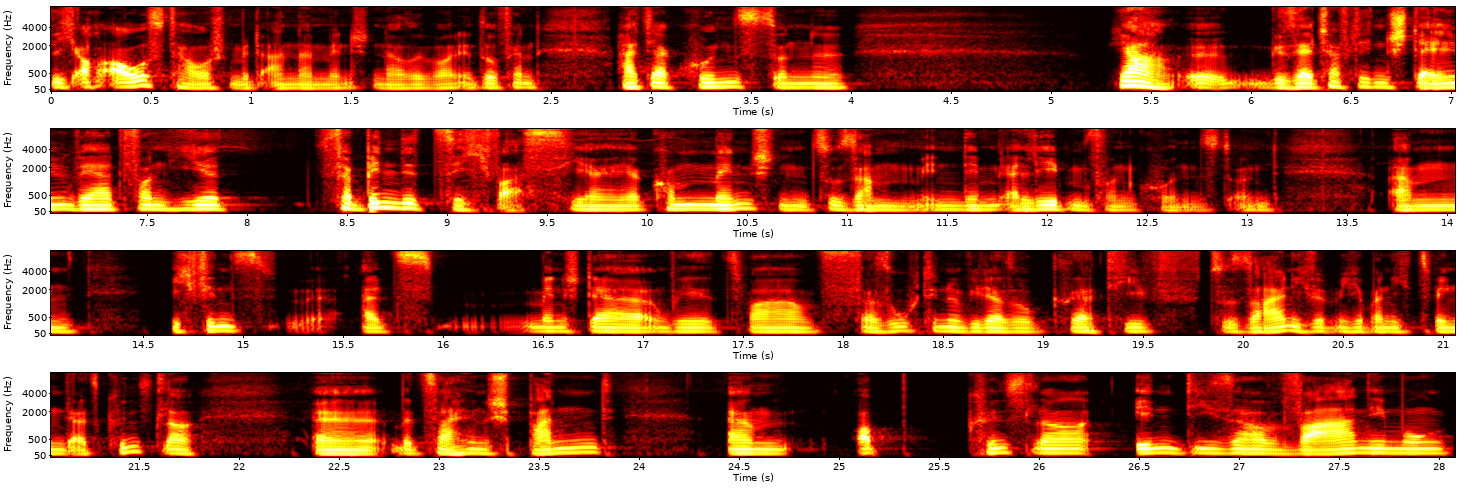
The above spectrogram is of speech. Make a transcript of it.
sich auch austauschen mit anderen Menschen darüber. Und insofern hat ja Kunst so eine ja, äh, gesellschaftlichen Stellenwert von hier verbindet sich was. Hier, hier kommen Menschen zusammen in dem Erleben von Kunst. Und ähm, ich finde es als Mensch, der irgendwie zwar versucht, hin und wieder so kreativ zu sein, ich würde mich aber nicht zwingend als Künstler äh, bezeichnen, spannend, ähm, ob Künstler in dieser Wahrnehmung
